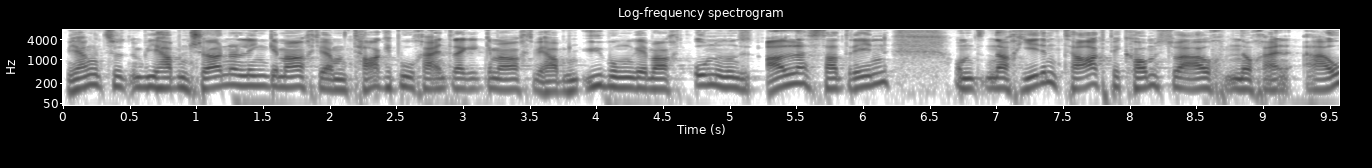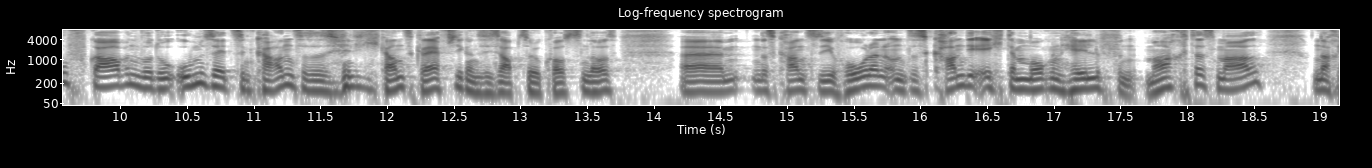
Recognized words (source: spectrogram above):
Wir haben, zu, wir haben Journaling gemacht, wir haben Tagebucheinträge gemacht, wir haben Übungen gemacht und, und, und alles da drin. Und nach jedem Tag bekommst du auch noch Aufgaben, wo du umsetzen kannst. Also das ist wirklich ganz kräftig und es ist absolut kostenlos. Ähm, das kannst du dir holen und das kann dir echt am Morgen helfen. Mach das mal. Und nach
